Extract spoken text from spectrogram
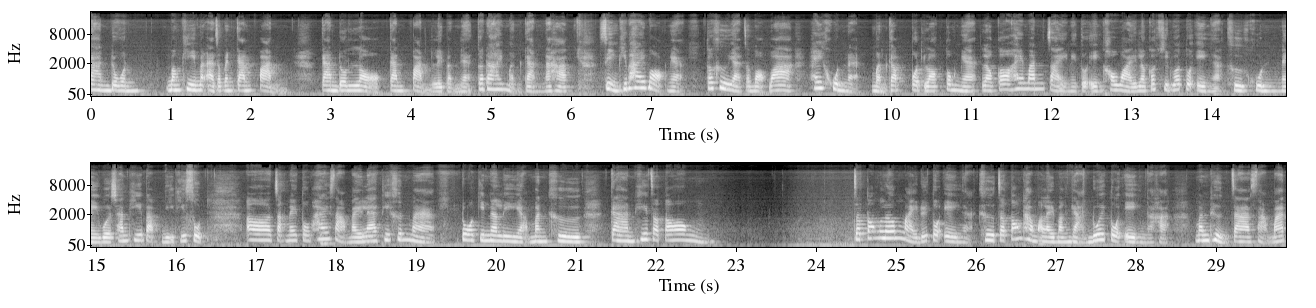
การโดน บางทีมันอาจจะเป็นการปั่น การโดนหลอก การปั่นอะไรแบบเนี้ยก็ได้เหมือนกันนะคะ สิ่งที่ไพ่บอกเนี่ยก็คืออยากจะบอกว่าให้คุณน่ะเหมือนกับปลดล็อกตรงเนี้ยแล้วก็ให้มั่นใจในตัวเองเข้าไว้ แล้วก็คิดว่าตัวเองอะคือคุณในเวอร์ชั่นที่แบบดีที่สุดเอ่อจากในตัวไพ่สามใบแรกที่ขึ้นมา ตัวกินนารีอะมันคือการที่จะต้อง จะต้องเริ่มใหม่ด้วยตัวเองอะ่ะ คือจะต้องทำอะไรบางอย่างด้วยตัวเองนะคะ มันถึงจะสามารถ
